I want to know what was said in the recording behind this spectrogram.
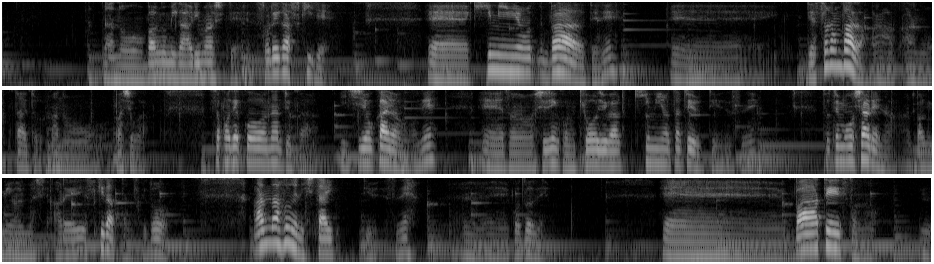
あの、番組がありまして、それが好きで、えー、聞き耳をバーでね、えー、レストランバーなのかなあの、タイトル、あの、場所が。そこでこう、なんていうか、日常会話をね、えー、その主人公の教授が聞き耳を立てるっていうですね、とてもおしゃれな番組がありまして、あれ好きだったんですけど、あんな風にしたいっていうですね、えー、ことで、えー、バーテイストの、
